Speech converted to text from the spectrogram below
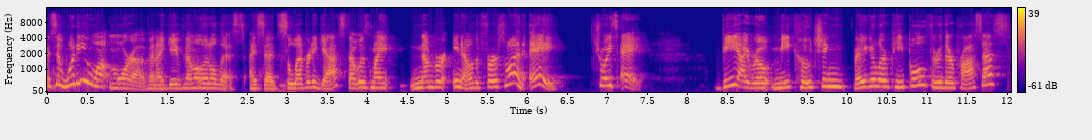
I said, what do you want more of? And I gave them a little list. I said, celebrity guest. That was my number, you know, the first one. A, choice A. B, I wrote me coaching regular people through their process.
